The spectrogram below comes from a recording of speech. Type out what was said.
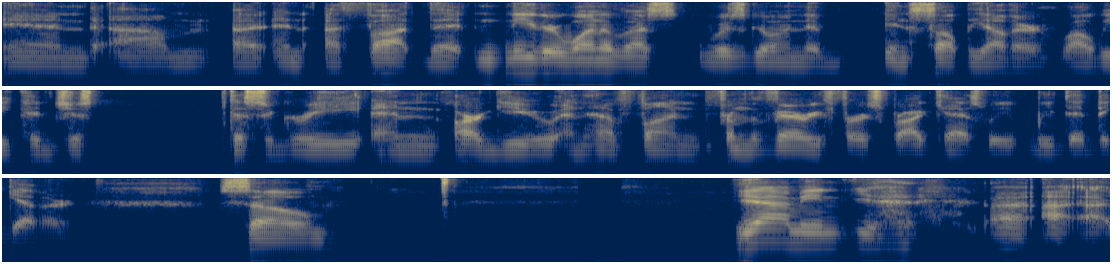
and um, a, and a thought that neither one of us was going to insult the other while we could just disagree and argue and have fun from the very first broadcast we, we did together. So, yeah, I mean, yeah, I, I,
